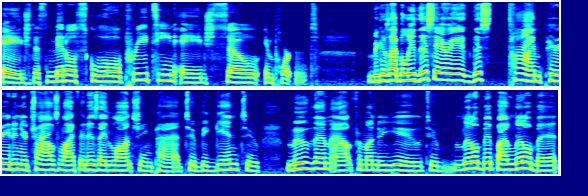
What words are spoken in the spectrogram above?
age, this middle school, preteen age, so important? because I believe this area, this time period in your child's life, it is a launching pad to begin to move them out from under you to little bit by little bit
